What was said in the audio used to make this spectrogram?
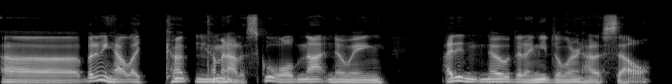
Uh, but anyhow, like co- coming out of school, not knowing, I didn't know that I needed to learn how to sell.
